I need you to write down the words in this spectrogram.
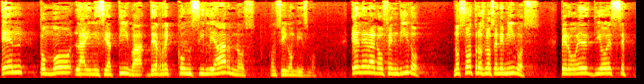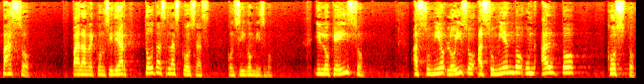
Él tomó la iniciativa de reconciliarnos consigo mismo. Él era el ofendido, nosotros los enemigos, pero Él dio ese paso para reconciliar todas las cosas consigo mismo. Y lo que hizo, asumió, lo hizo asumiendo un alto costo.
